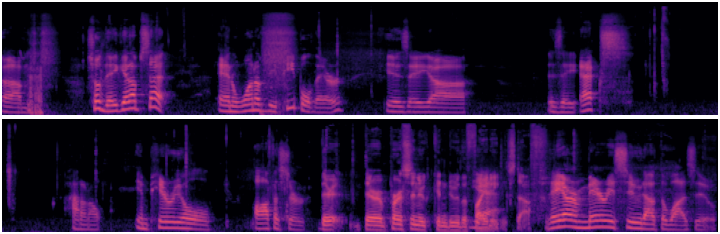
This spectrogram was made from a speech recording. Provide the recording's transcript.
Um, so they get upset, and one of the people there is a uh, is a ex I don't know imperial officer. they're they're a person who can do the fighting stuff. They are Mary sued out the wazoo,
